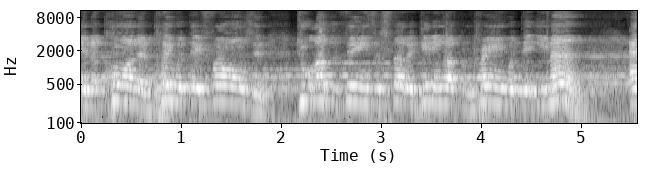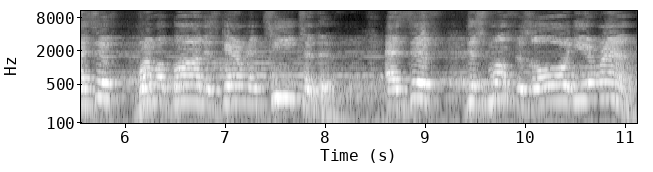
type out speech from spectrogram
in the corner and play with their phones and do other things instead of getting up and praying with the imam. As if Ramadan is guaranteed to them. As if this month is all year round.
